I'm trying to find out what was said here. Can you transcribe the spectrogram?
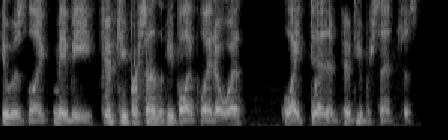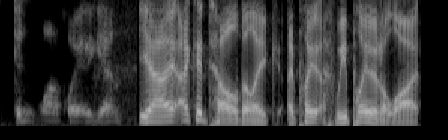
it was like maybe fifty percent of the people I played it with liked it, and fifty percent just didn't want to play it again. Yeah, I, I could tell that like I played we played it a lot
